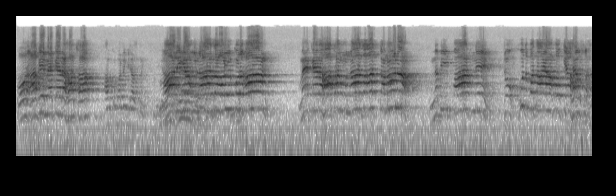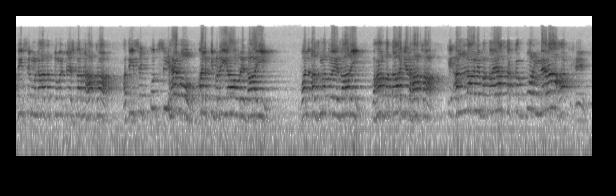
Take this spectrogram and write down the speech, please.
اور آگے میں کہہ رہا تھا آپ کو بولنے کی اجازت نہیں۔ مالیا منازع القرآن۔ میں کہہ رہا تھا منازعات کا معنی۔ نبی پاک نے جو خود بتایا وہ کیا ہے، اس حدیث سے منازعت جو میں پیش کر رہا تھا۔ حدیث قدسی ہے وہ، الکبریا اور دائی ول عظمت و اظہاری۔ وہاں بتا یہ رہا تھا کہ اللہ نے بتایا تکبر میرا حق ہے۔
